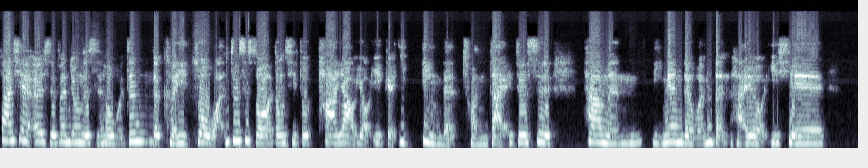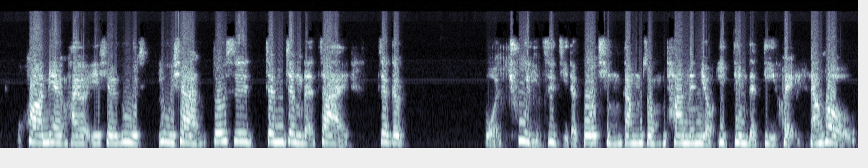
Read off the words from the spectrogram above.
发现二十分钟的时候，我真的可以做完，就是所有东西都它要有一个一定的存在，就是。他们里面的文本，还有一些画面，还有一些录录像，都是真正的在这个我处理自己的过程当中，他们有一定的地位。然后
